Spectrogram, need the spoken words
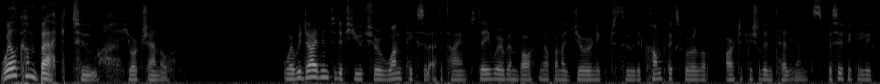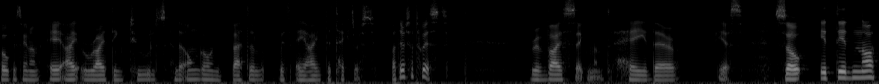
Welcome back to your channel, where we dive into the future one pixel at a time. Today we're embarking upon a journey through the complex world of artificial intelligence, specifically focusing on AI writing tools and the ongoing battle with AI detectors. But there's a twist. Revise segment. Hey there. Yes. So it did not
